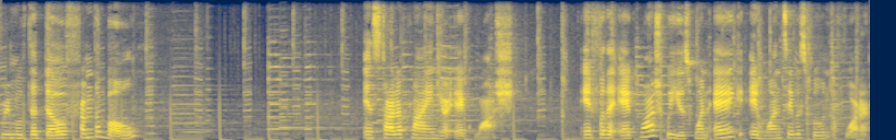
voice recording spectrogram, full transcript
Remove the dough from the bowl and start applying your egg wash. And for the egg wash, we use one egg and one tablespoon of water.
